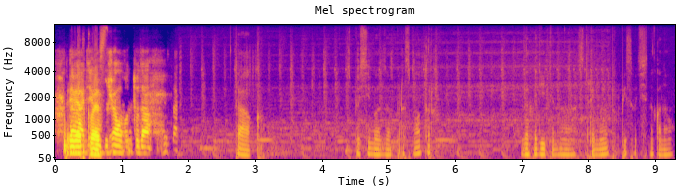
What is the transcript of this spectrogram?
Да, Привет, Квест. убежал вот туда. Так. Спасибо за просмотр. Заходите на стримы, подписывайтесь на канал.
